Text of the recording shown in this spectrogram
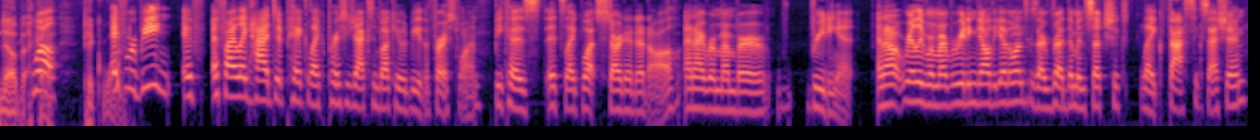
No, Becca. Well, pick one. if we're being if if I like had to pick like Percy Jackson book, it would be the first one because it's like what started it all, and I remember reading it. And I don't really remember reading all the other ones because I read them in such like fast succession.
